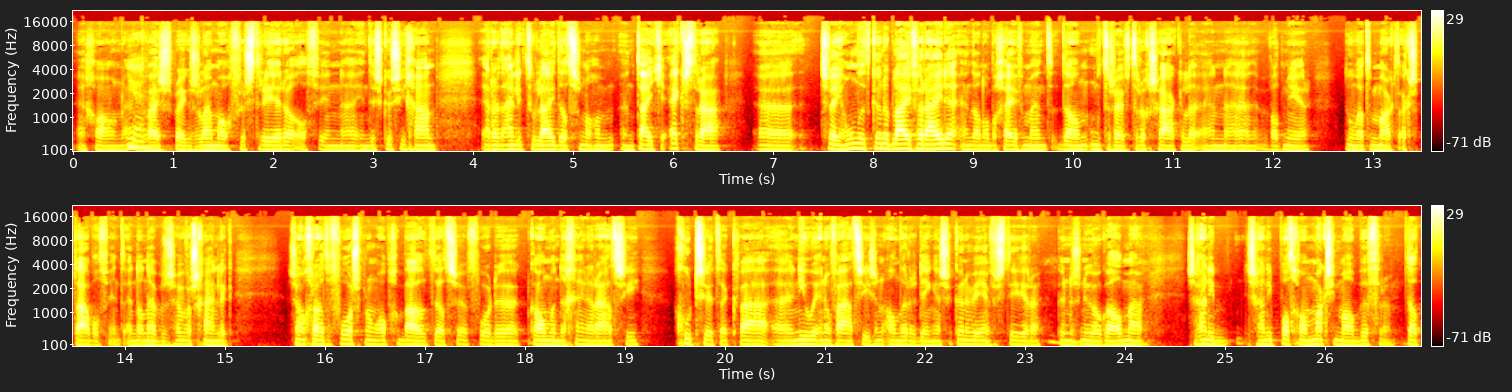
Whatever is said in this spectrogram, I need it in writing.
en gewoon, hè, Ja. bij wijze van spreken, zo lang mogelijk frustreren of in, eh, in discussie gaan, er uiteindelijk toe leidt dat ze nog een, een tijdje extra eh, 200 kunnen blijven rijden. En dan op een gegeven moment dan moeten ze even terugschakelen en eh, wat meer doen wat de markt acceptabel vindt. En dan hebben ze waarschijnlijk zo'n grote voorsprong opgebouwd dat ze voor de komende generatie goed zitten qua eh, nieuwe innovaties en andere dingen. Ze kunnen weer investeren, kunnen ze nu ook al, maar ze gaan die, ze gaan die pot gewoon maximaal bufferen. Dat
